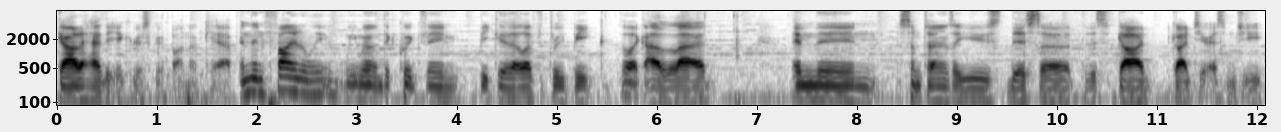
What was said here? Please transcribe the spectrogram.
gotta have the Icarus grip on the cap. And then finally, we went with the quick thing because I left a three peak. Like I lied. And then sometimes I use this uh, this god god tier SMG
